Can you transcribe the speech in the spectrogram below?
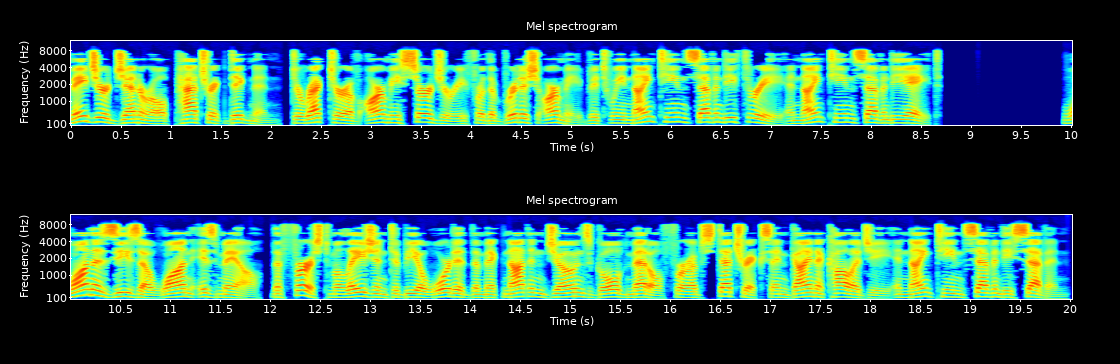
Major General Patrick Dignan, Director of Army Surgery for the British Army between 1973 and 1978. Wan Azizah Wan Ismail, the first Malaysian to be awarded the McNaughton Jones Gold Medal for Obstetrics and Gynecology in 1977,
